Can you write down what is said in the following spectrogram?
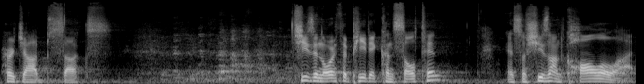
Her job sucks. She's an orthopedic consultant, and so she's on call a lot.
